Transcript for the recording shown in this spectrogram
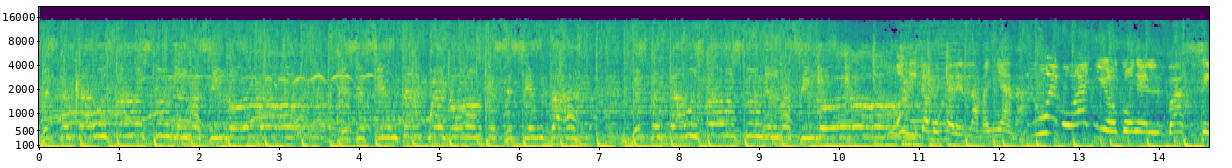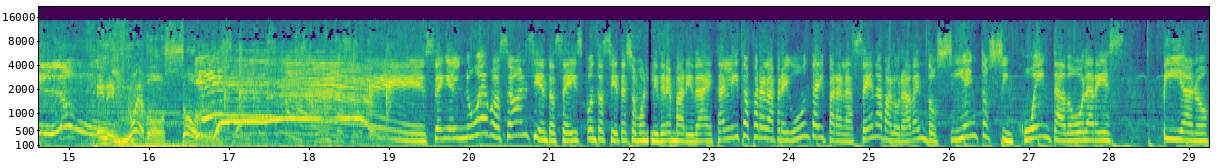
Despertamos todos con el vacilón. Que se sienta el juego, que se sienta. Despertamos todos con el vacilón. Única mujer en la mañana. Nuevo año con el vacilón. En el nuevo Sol. Es En el nuevo Sol 106.7 somos líder en variedad. ¿Están listos para la pregunta y para la cena valorada en 250 dólares? Piano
